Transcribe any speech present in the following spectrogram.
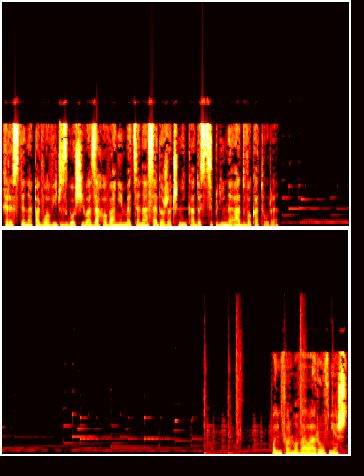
Krystyna Pawłowicz zgłosiła zachowanie mecenasa do rzecznika dyscypliny adwokatury. Poinformowała również,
